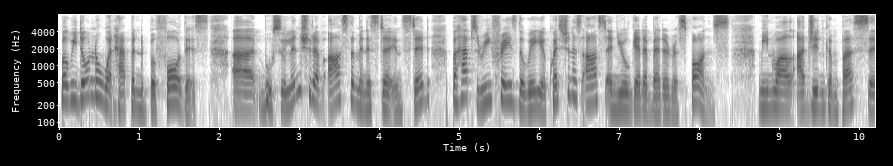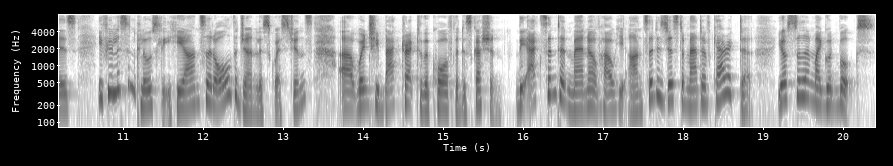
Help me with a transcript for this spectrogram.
but we don't know what happened before this. Uh, Boo Su-Lyn should have asked the minister instead, perhaps rephrase the way your question is asked and you'll get a better response. Meanwhile, Ajin Kampas says if you listen closely, he answered all the journalist questions uh, when she backtracked to the core of the discussion. The accent and manner of how he answered is just a matter of character. You're still in my good books.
